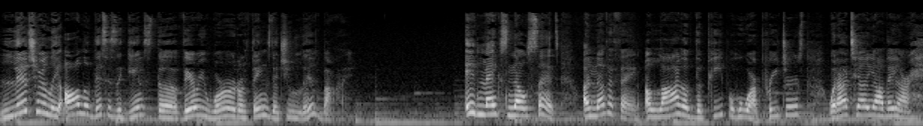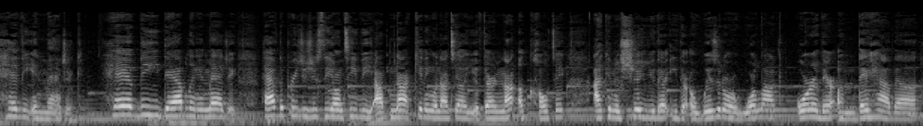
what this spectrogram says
Literally, all of this is against the very word or things that you live by. It makes no sense. Another thing, a lot of the people who are preachers, when I tell y'all they are heavy in magic, heavy dabbling in magic. Half the preachers you see on TV, I'm not kidding when I tell you, if they're not occultic, I can assure you they're either a wizard or a warlock, or they're um they have a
